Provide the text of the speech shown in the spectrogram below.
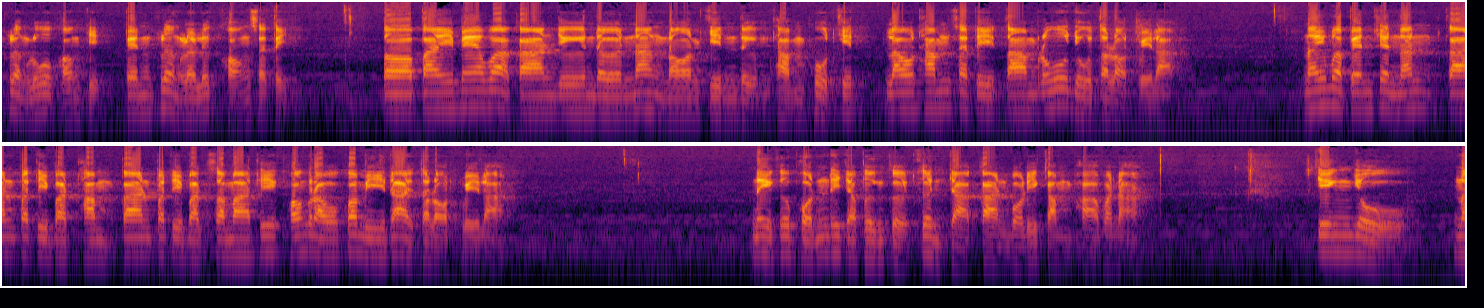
เครื่องรู้ของจิต เป็นเครื่องระลึกของสติ ต่อไปแม้ว่าการยืนเดินนั่งนอนกินดื่มทำพูดคิด เราทำสติตามรู้อยู่ตลอดเวลา ในเมื่อเป็นเช่นนั้นการปฏิบัติธรรม การปฏิบัติสมาธิของเราก็มีได้ตลอดเวลา นี่คือผลที่จะพึงเกิดขึ้นจากการบริกรรมภาวนา จริงอยู่ใน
